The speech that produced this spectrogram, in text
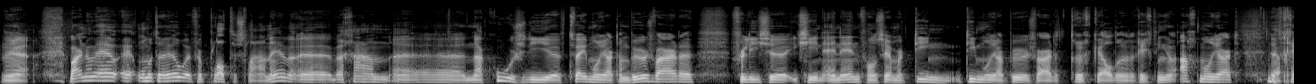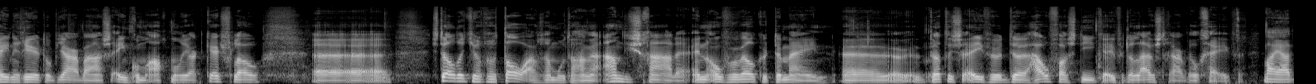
Ja. Maar nu, om het heel even plat te slaan, hè. we gaan naar koersen die 2 miljard aan beurswaarde verliezen. Ik zie een NN van zeg maar 10, 10 miljard beurswaarde terugkelderen richting 8 miljard. Het genereert op jaarbasis 1,8 miljard cashflow. Eh, stel dat je een getal aan zou moeten hangen aan die schade en over welke termijn. Uh, dat is even de houvast die ik even de luisteraar wil geven. Nou ja,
